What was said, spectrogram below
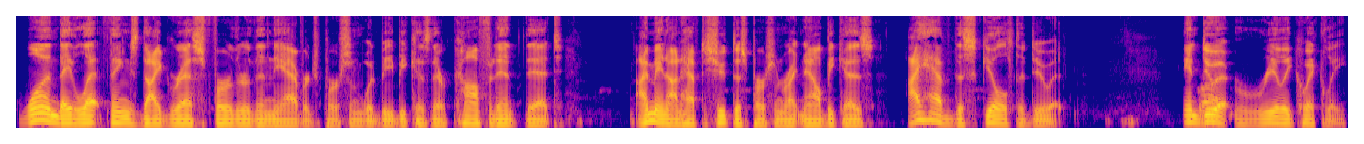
one, they let things digress further than the average person would be because they're confident that I may not have to shoot this person right now because I have the skill to do it and right. do it really quickly.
